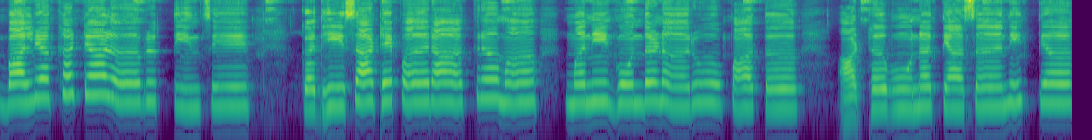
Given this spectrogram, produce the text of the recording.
बाल्य खट्याळ वृत्तींचे. कधी साठे पराक्रम मनी गोंदण रूपात. आठवून त्यास नित्य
